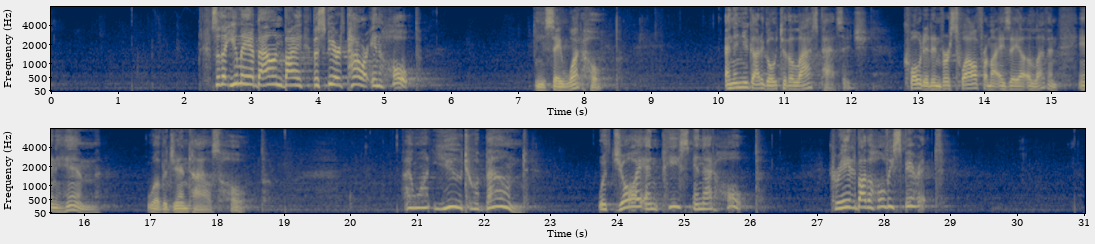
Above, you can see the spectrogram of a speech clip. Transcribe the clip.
so that you may abound by the Spirit's power in hope. And you say, What hope? And then you got to go to the last passage quoted in verse 12 from Isaiah 11 In him will the Gentiles hope. I want you to abound with joy and peace in that hope created by the Holy Spirit.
